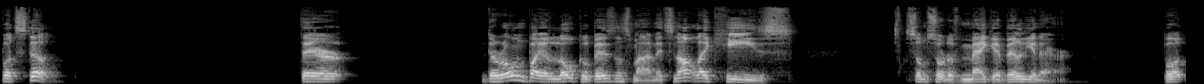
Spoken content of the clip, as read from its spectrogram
but still they're they're owned by a local businessman. It's not like he's some sort of mega billionaire. But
